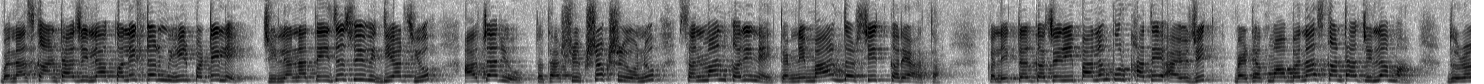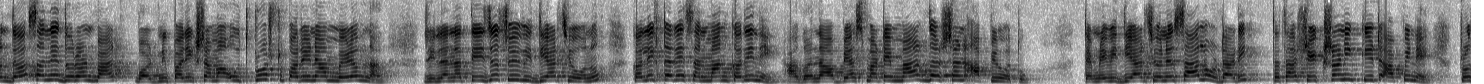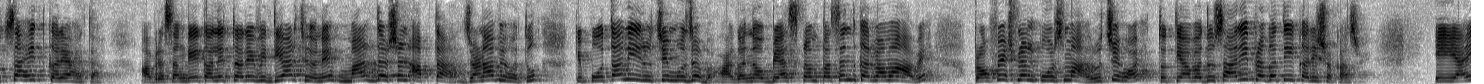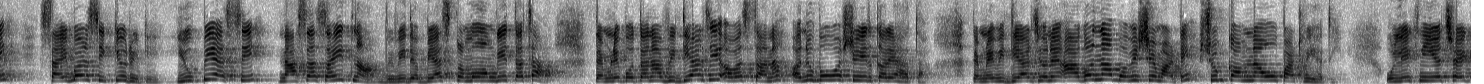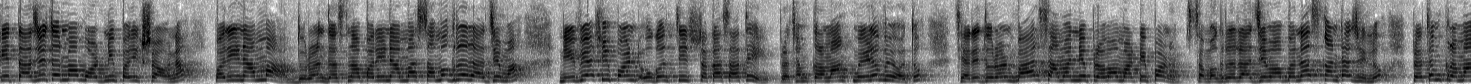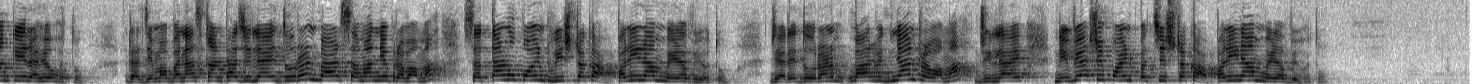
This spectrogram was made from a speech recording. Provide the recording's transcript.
બનાસકાંઠા જિલ્લા કલેક્ટર મિહિર પટેલે જિલ્લાના તેજસ્વી વિદ્યાર્થીઓ, આચાર્યો તથા શિક્ષકશ્રીઓનું સન્માન કરીને તેમને માર્ગદર્શિત કર્યા હતા. કલેક્ટર કચેરી પાલનપુર ખાતે આયોજિત બેઠકમાં બનાસકાંઠા જિલ્લામાં ધોરણ દસ અને ધોરણ બાર બોર્ડની પરીક્ષામાં ઉત્કૃષ્ટ પરિણામ મેળવનાર જિલ્લાના તેજસ્વી વિદ્યાર્થીઓનું કલેક્ટરે સન્માન કરીને આગળના અભ્યાસ માટે માર્ગદર્શન આપ્યું હતું. તેમણે વિદ્યાર્થીઓને સાલ ઓઢાડી તથા શૈક્ષણિક કીટ આપીને પ્રોત્સાહિત કર્યા હતા. આ પ્રસંગે કલેક્ટરે વિદ્યાર્થીઓને માર્ગદર્શન આપતા જણાવ્યું હતું કે પોતાની રુચિ મુજબ આગળનો અભ્યાસક્રમ પસંદ કરવામાં આવે, પ્રોફેશનલ કોર્સમાં રુચિ હોય તો ત્યાં વધુ સારી પ્રગતિ કરી શકાશે. AI, cyber security, UPSC, NASA સહિતના વિવિધ અભ્યાસક્રમો અંગે તથા તેમણે પોતાના વિદ્યાર્થી અવસ્થાના અનુભવો શેર કર્યા હતા. તેમણે વિદ્યાર્થીઓને આગળના ભવિષ્ય માટે શુભકામનાઓ પાઠવી હતી. ઉલ્લેખનીય છે કે તાજેતરમાં બોર્ડની પરીક્ષાઓના પરિણામમાં, ધોરણ દસના પરિણામમાં સમગ્ર રાજ્યમાં નેવ્યાસી પોઈન્ટ ઓગણત્રીસ ટકા સાથે પ્રથમ ક્રમાંક મેળવ્યો હતો. જ્યારે ધોરણ બાર સામાન્ય પ્રવાહ માટે પણ સમગ્ર રાજ્યમાં બનાસકાંઠા જિલ્લો પ્રથમ ક્રમાંકે રહ્યો હતો. રાજ્યમાં બનાસકાંઠા જિલ્લાએ ધોરણ બાર સામાન્ય પ્રવાહમાં સત્તાણું પોઈન્ટ વીસ ટકા પરિણામ મેળવ્યું હતું. જ્યારે ધોરણ બાર વિજ્ઞાન પ્રવાહમાં જિલ્લાએ નેવ્યાસી પોઈન્ટ પચીસ ટકા પરિણામ મેળવ્યું હતું.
